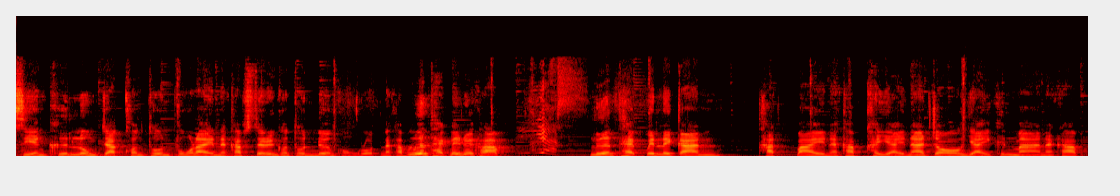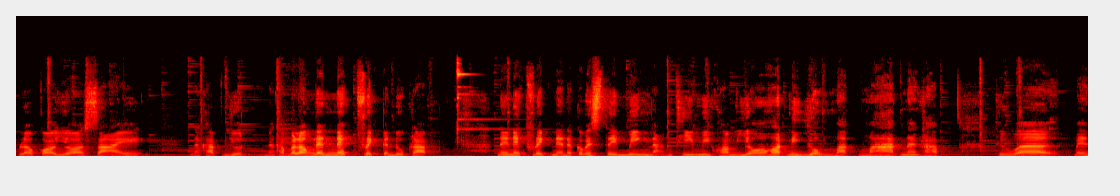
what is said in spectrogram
เสียงขึ้นลงจากคอนโทรลพวงมาลัยนะครับ Steering Control เดิมของรถนะครับ เลื่อนแท็กได้ด้วยครับเลื่อนแท็กเป็นรายการถัดไปนะครับ ขยายหน้าจอใหญ่ขึ้นมานะครับ แล้วก็ย่อซ้ายนะครับหยุดนะครับมาลองเล่น Netflix กันดูครับ ใน Netflix เนี่ยนะก็เป็นสตรีมมิ่งหนังที่มีความยอดนิยมมาก ๆ นะครับ ถือว่าเป็น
